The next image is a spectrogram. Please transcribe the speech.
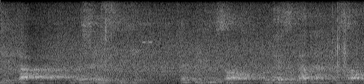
จิตรา ชั้นปีที่สองโรงเรียนสุราษฎร์ธานีสอง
